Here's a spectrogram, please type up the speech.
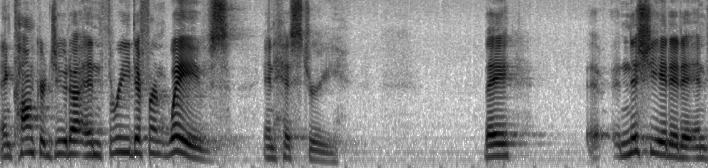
and conquered Judah in three different waves in history. They initiated it in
